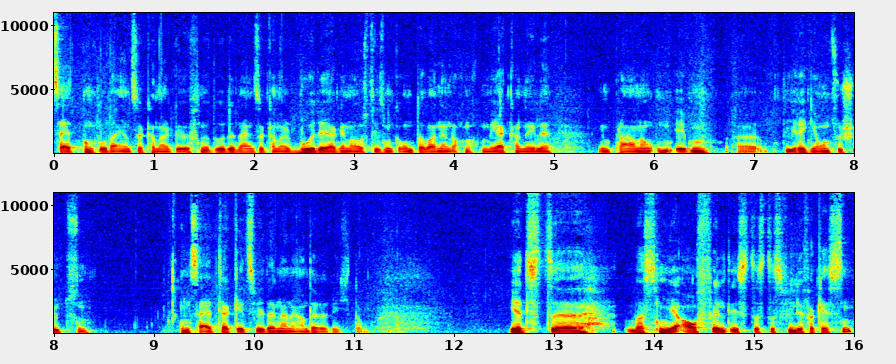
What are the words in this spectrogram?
Zeitpunkt, wo der Einserkanal geöffnet wurde. Der Einserkanal wurde ja genau aus diesem Grund, da waren ja noch, noch mehr Kanäle in Planung, um eben äh, die Region zu schützen. Und seither geht es wieder in eine andere Richtung. Jetzt, äh, was mir auffällt, ist, dass das viele vergessen.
